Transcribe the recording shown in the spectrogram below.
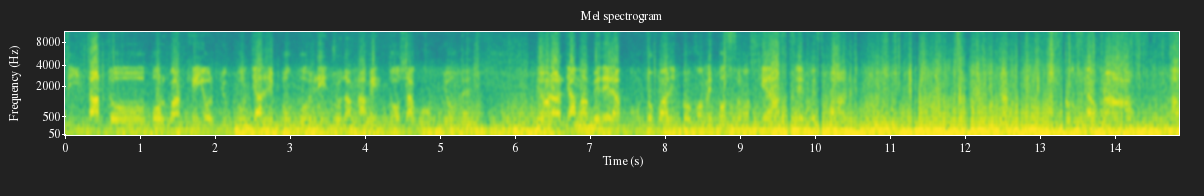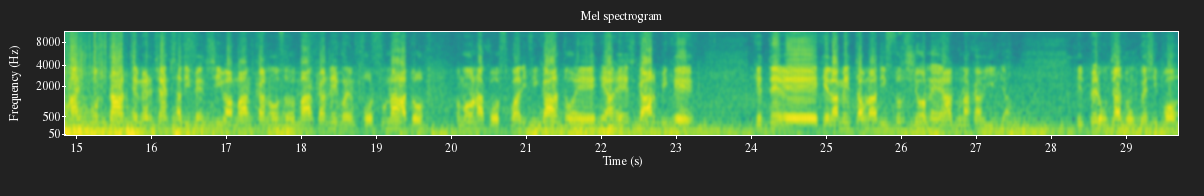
Sì, intanto porgo anche io il più cordiale buon pomeriggio da una ventosa Gubbio. E ora andiamo a vedere appunto quali, come possono schierarsi le due squadre. E a fronte a una importante emergenza difensiva, Mancano, manca Negro infortunato, Monaco squalificato e, e, e Sgarbi che, che, deve, che lamenta una distorsione ad una caviglia. Il Perugia dunque si, può,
